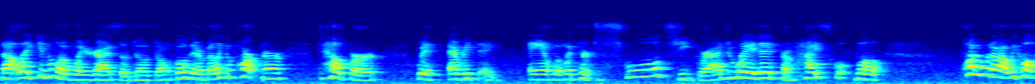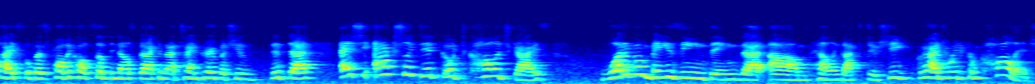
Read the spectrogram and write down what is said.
not like in a love way, guys, so don't, don't go there, but like a partner to help her with everything. and went with her to school. She graduated from high school. Well, probably what we call high school, but it's probably called something else back in that time period. But she did that, and she actually did go to college, guys. What an amazing thing that um, Helen got to do. She graduated from college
